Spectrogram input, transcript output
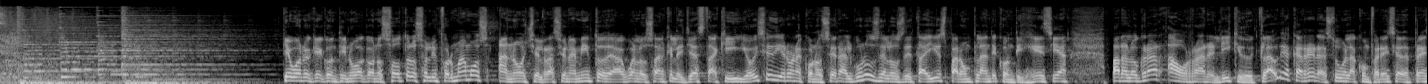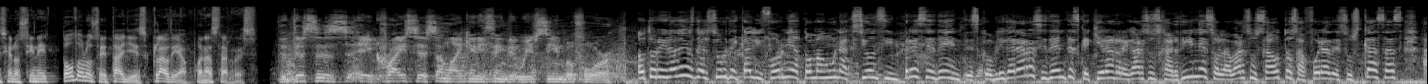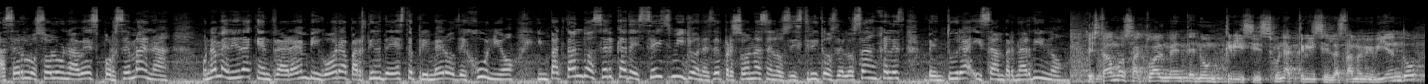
Qué bueno que continúa con nosotros. Solo informamos anoche el racionamiento de agua en Los Ángeles ya está aquí y hoy se dieron a conocer algunos de los detalles para un plan de contingencia para lograr ahorrar el líquido. Y Claudia Carrera estuvo en la conferencia de prensa y nos tiene todos los detalles. Claudia, buenas tardes. Autoridades del sur de California toman una acción sin precedentes que obligará a residentes que quieran regar sus jardines o lavar sus autos afuera de sus casas a hacerlo solo una vez por semana. Una medida que entrará en vigor a partir de este primero de junio, impactando a cerca de 6 millones de personas en los distritos de Los Ángeles, Ventura y San Bernardino. Estamos actualmente en una crisis, una crisis la estamos viviendo.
